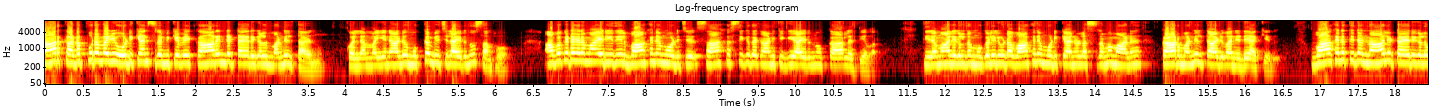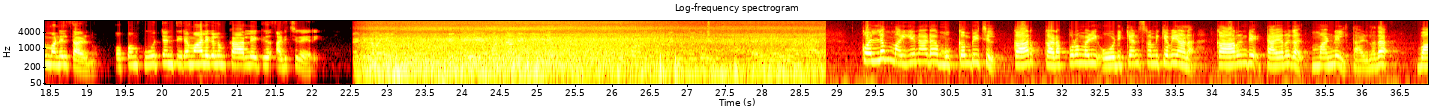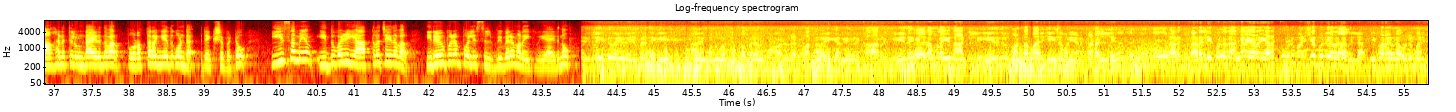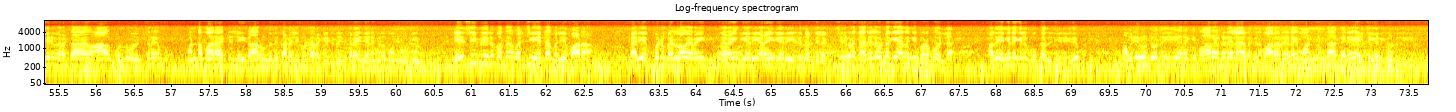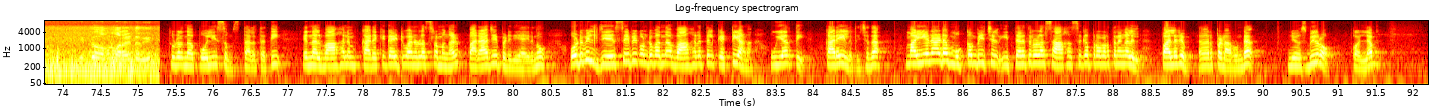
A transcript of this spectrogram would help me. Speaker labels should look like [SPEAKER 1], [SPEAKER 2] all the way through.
[SPEAKER 1] Car കടപ്പുറം വഴി ഓടിക്കാൻ ശ്രമിക്കവേ കാറിന്റെ ടയറുകൾ മണ്ണിൽ താഴ്ന്നു. കൊല്ലം മയ്യനാട് മുക്കം ബീച്ചിലായിരുന്നു സംഭവം. അപകടകരമായ രീതിയിൽ വാഹനം ഓടിച്ച് സാഹസികത കാണിക്കുകയായിരുന്നു കാറിലെത്തിയവർ. തിരമാലകളുടെ മുകളിലൂടെ വാഹനം ഓടിക്കാനുള്ള ശ്രമമാണ് കാർ മണ്ണിൽ താഴുവാൻ ഇടയാക്കിയത്. വാഹനത്തിന്റെ നാല് ടയറുകളും മണ്ണിൽ താഴ്ന്നു. ഒപ്പം കൂറ്റൻ തിരമാലകളും കാറിലേക്ക് അടിച്ചു കയറി.
[SPEAKER 2] കൊല്ലം മയ്യനാട് മുക്കം ബീച്ചിൽ കാർ കടപ്പുറം വഴി ഓടിക്കാൻ ശ്രമിക്കവെയാണ് കാറിന്റെ ടയറുകൾ മണ്ണിൽ താഴ്ന്നത്. വാഹനത്തിലുണ്ടായിരുന്നവർ പുറത്തിറങ്ങിയതുകൊണ്ട് രക്ഷപ്പെട്ടു. ഈ സമയം ഇതുവഴി യാത്ര ചെയ്തവർ ഇരവിപുരം പോലീസിൽ വിവരമറിയിക്കുകയായിരുന്നു.
[SPEAKER 3] ഇതിലേക്ക് വഴി വരുമ്പോഴത്തേക്ക് ഞാനും ഒന്നും കൂടെ വന്ന വഴിക്കാണെങ്കിൽ ഒരു കാർ ഏതെങ്കിലും നമ്മളെ ഈ നാട്ടിൽ ഏതെങ്കിലും മണ്ടന്മാർ ചെയ്യുന്ന പണിയാണ്. കടലിൽ കട- കടലിൽ കൊണ്ട് അങ്ങനെ ഇറ- ഇറക്ക ഒരു മനുഷ്യൻ പോലും ഇറക്കത്തില്ല ഈ പറയുന്ന ഒരു മനുഷ്യനും ഇറക്കാൻ ആ കൊണ്ടുപോകുന്നു ഇത്രയും മണ്ടന്മാരായിട്ടല്ലേ ഈ കാർ കടലിൽ കൊണ്ട് ഇറക്കിയിട്ടുണ്ട് ഇത്രയും ജനങ്ങൾ വന്ന് നോക്കി ജെ സി ബി ഒരു പത്ത് വലിച്ചു കയറ്റാൻ വലിയ പാടാണ് കാര്യം എപ്പോഴും വെള്ളം ഇറങ്ങി ഇറങ്ങി കയറി ഇറങ്ങി കയറി ഇരിക്കുന്നിടത്തില്ല ഇച്ചിരി കൂടെ കരയിലോട്ടൊക്കെ ആണെങ്കിൽ കുഴപ്പമില്ല. അത് എങ്ങനെയെങ്കിലും പൊക്കാന്ന് വെച്ചാൽ ഇത് അവർ കൊണ്ടുവന്ന് ഈ ഇറക്കി പാറയുടെ ഇടയിലാണ് ഇറക്കുന്നത് പാറയുടെ ഇടയിൽ മണ്ണും ദാ തിര അടിച്ച് കയറിക്കൊണ്ടിരിക്കുന്നത് നമ്മൾ പറയേണ്ടത്?
[SPEAKER 2] തുടർന്ന് പോലീസും സ്ഥലത്തെത്തി. എന്നാൽ വാഹനം കരയ്ക്ക് കയറ്റുവാനുള്ള ശ്രമങ്ങൾ പരാജയപ്പെടുകയായിരുന്നു. ഒടുവിൽ ജെ സി ബി കൊണ്ടുവന്ന വാഹനത്തിൽ കെട്ടിയാണ് ഉയർത്തി കരയിലെത്തിച്ചത്. മയ്യനാട് മുക്കം ബീച്ചിൽ ഇത്തരത്തിലുള്ള സാഹസിക പ്രവർത്തനങ്ങളിൽ പലരും ഏർപ്പെടാറുണ്ട്. News bureau Kollam.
